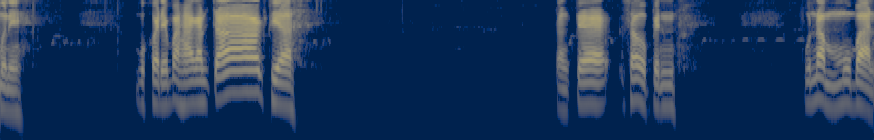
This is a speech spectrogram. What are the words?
มื้อนี้บ่ค่อยได้มาหากันจักเทื่อตั้งแต่เช้าเป็นผู้นำหมู่บ้าน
